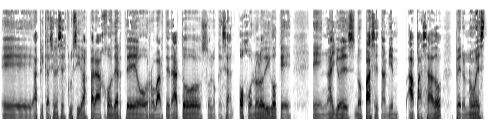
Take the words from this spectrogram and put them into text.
eh, aplicaciones exclusivas para joderte o robarte datos o lo que sea. Ojo no lo digo que en iOS no pase también ha pasado pero no es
